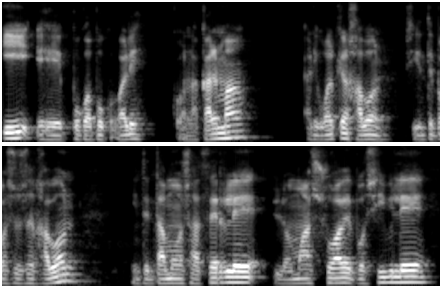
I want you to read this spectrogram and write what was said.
Y eh, poco a poco, ¿vale? Con la calma, al igual que el jabón. Siguiente paso es el jabón Intentamos hacerle lo más suave posible,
